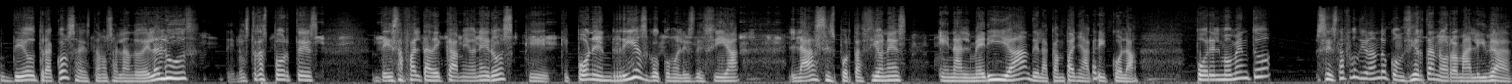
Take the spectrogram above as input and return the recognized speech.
de otra cosa, estamos hablando de la luz, de los transportes, de esa falta de camioneros que, que, pone en riesgo, como les decía, las exportaciones en Almería de la campaña agrícola. Por el momento se está funcionando con cierta normalidad,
